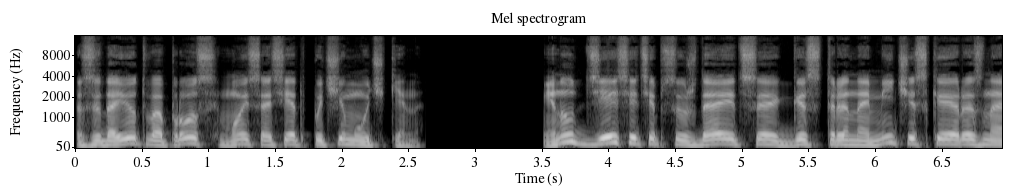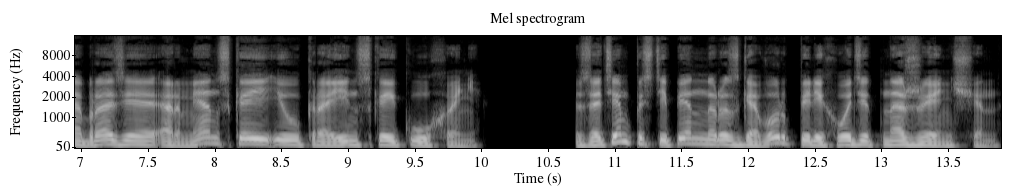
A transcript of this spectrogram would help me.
задает вопрос мой сосед Почемучкин. Минут десять обсуждается гастрономическое разнообразие армянской и украинской кухонь. Затем постепенно разговор переходит на женщин.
